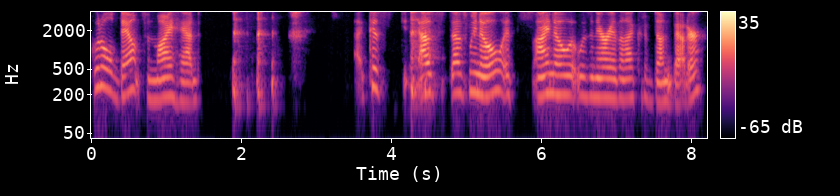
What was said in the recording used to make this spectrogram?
good old dance in my head. Because as as we know, it's I know it was an area that I could have done better.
